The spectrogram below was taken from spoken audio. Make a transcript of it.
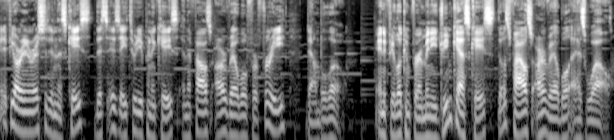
And if you are interested in this case, this is a 3D printed case and the files are available for free down below. And if you're looking for a mini Dreamcast case, those files are available as well.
